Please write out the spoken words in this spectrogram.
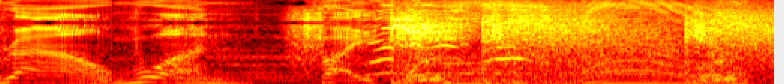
Round one, fight.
